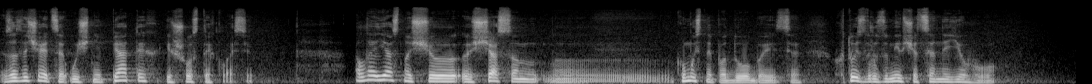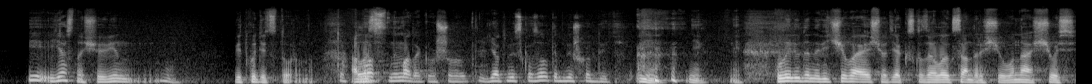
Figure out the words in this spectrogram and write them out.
Зазвичай це учні п'ятих і шостих класів. Але ясно, що з часом е, комусь не подобається, хтось зрозумів, що це не його. І ясно, що він ну, відходить в сторону. Тобто Але у вас нема такого, що я тобі сказав, ти будеш ходити. ні, ні, ні. Коли людина відчуває, що, от як сказав Олександр, що вона щось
